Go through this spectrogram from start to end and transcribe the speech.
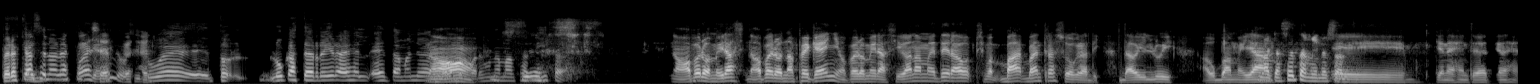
pero es que Arsenal es ser, pequeño. puede si ser. tú ves, eh, Lucas Terreira es el, es el tamaño de No. Roma, parece una manzanita. No, pero mira, no, pero no es pequeño, pero mira, si van a meter a, si va, va a entrar Sócrates, David Luis, Aubameyang, la casa también es alto. eh, tiene gente, tiene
